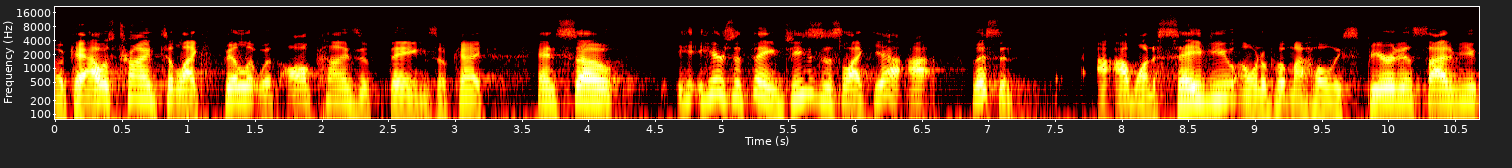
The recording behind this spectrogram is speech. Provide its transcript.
Okay? I was trying to like fill it with all kinds of things. Okay? And so here's the thing Jesus is like, yeah, I, Listen, I, I want to save you. I want to put my Holy Spirit inside of you,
